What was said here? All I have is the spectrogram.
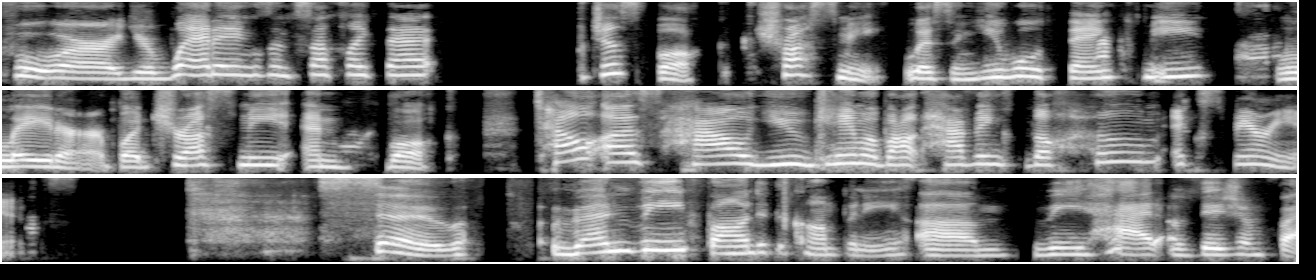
for your weddings and stuff like that just book. Trust me. Listen, you will thank me later, but trust me and book. Tell us how you came about having the home experience. So, when we founded the company, um, we had a vision for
